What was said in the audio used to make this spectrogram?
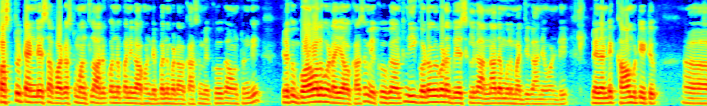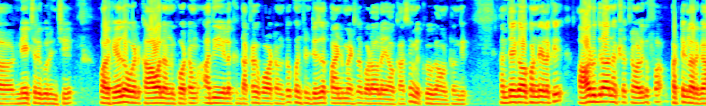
first ten days of August మంత్లో అనుకున్న పని కాకుండా ఇబ్బంది పడే అవకాశం ఎక్కువగా ఉంటుంది. వీళ్ళకి గొడవలు కూడా అయ్యే అవకాశం ఎక్కువగా ఉంటుంది. ఈ గొడవలు కూడా బేసికల్గా అన్నాదమ్ముల మధ్య కానివ్వండి లేదంటే కాంపిటేటివ్ నేచర్ గురించి వాళ్ళకి ఏదో ఒకటి కావాలనుకోవటం అది వీళ్ళకి దక్కకపోవడంతో కొంచెం డిసప్పాయింట్మెంట్తో గొడవలు అయ్యే అవకాశం ఎక్కువగా ఉంటుంది. అంతేకాకుండా వీళ్ళకి ఆరుద్ర నక్షత్రం వాళ్ళకి పర్టికులర్గా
